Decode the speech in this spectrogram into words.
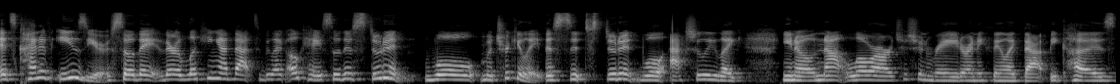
it's kind of easier. So they, they're looking at that to be like, okay, so this student will matriculate. This student will actually like, you know, not lower our tuition rate or anything like that because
